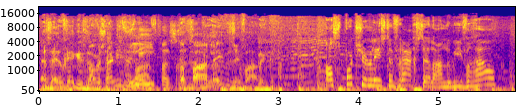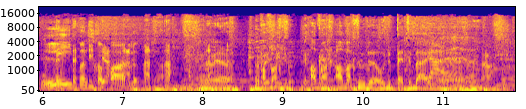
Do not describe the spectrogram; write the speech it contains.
Dat is heel gek is dat. Maar we zijn niet verslaafd. Levensgevaarlijk. Levensgevaarlijk. Als sportjournalist een vraag stellen aan Louis van Gaal. Levensgevaarlijk. Afwachten, afwachten, afwachten hoe, de, hoe de pet erbij... Ja, eh?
